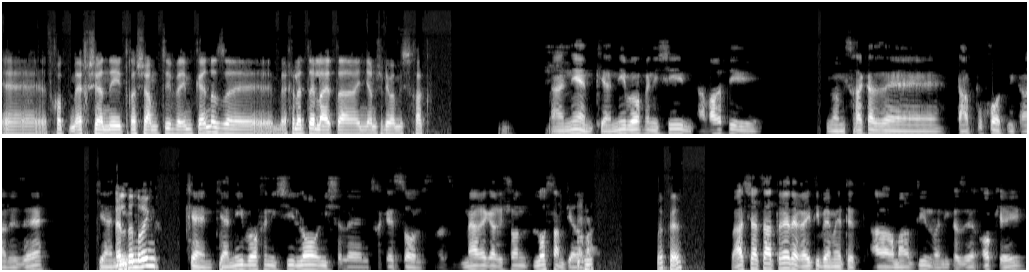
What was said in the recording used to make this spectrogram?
אה, לפחות מאיך שאני התרשמתי, ואם כן אז אה, בהחלט העלה את העניין שלי במשחק. מעניין, כי אני באופן אישי עברתי עם המשחק הזה, תהפוכות נקרא לזה. אלדן רינג? כן, כי אני באופן אישי לא איש של אה, משחקי סולס, אז מהרגע הראשון לא שמתי עליו. אוקיי. ואז שיצא הטריילר ראיתי באמת את אר מרטין ואני כזה אוקיי,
